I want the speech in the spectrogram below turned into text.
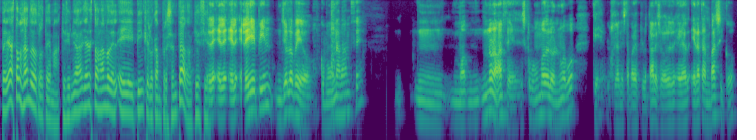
pero ya estamos hablando de otro tema. Que ya, ya no estamos hablando del AA PIN, que es lo que han presentado. Decir. El, el, el, el AA PIN yo lo veo como un avance no un avance, es como un modelo nuevo que lógicamente está para explotar. Eso era, tan básico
